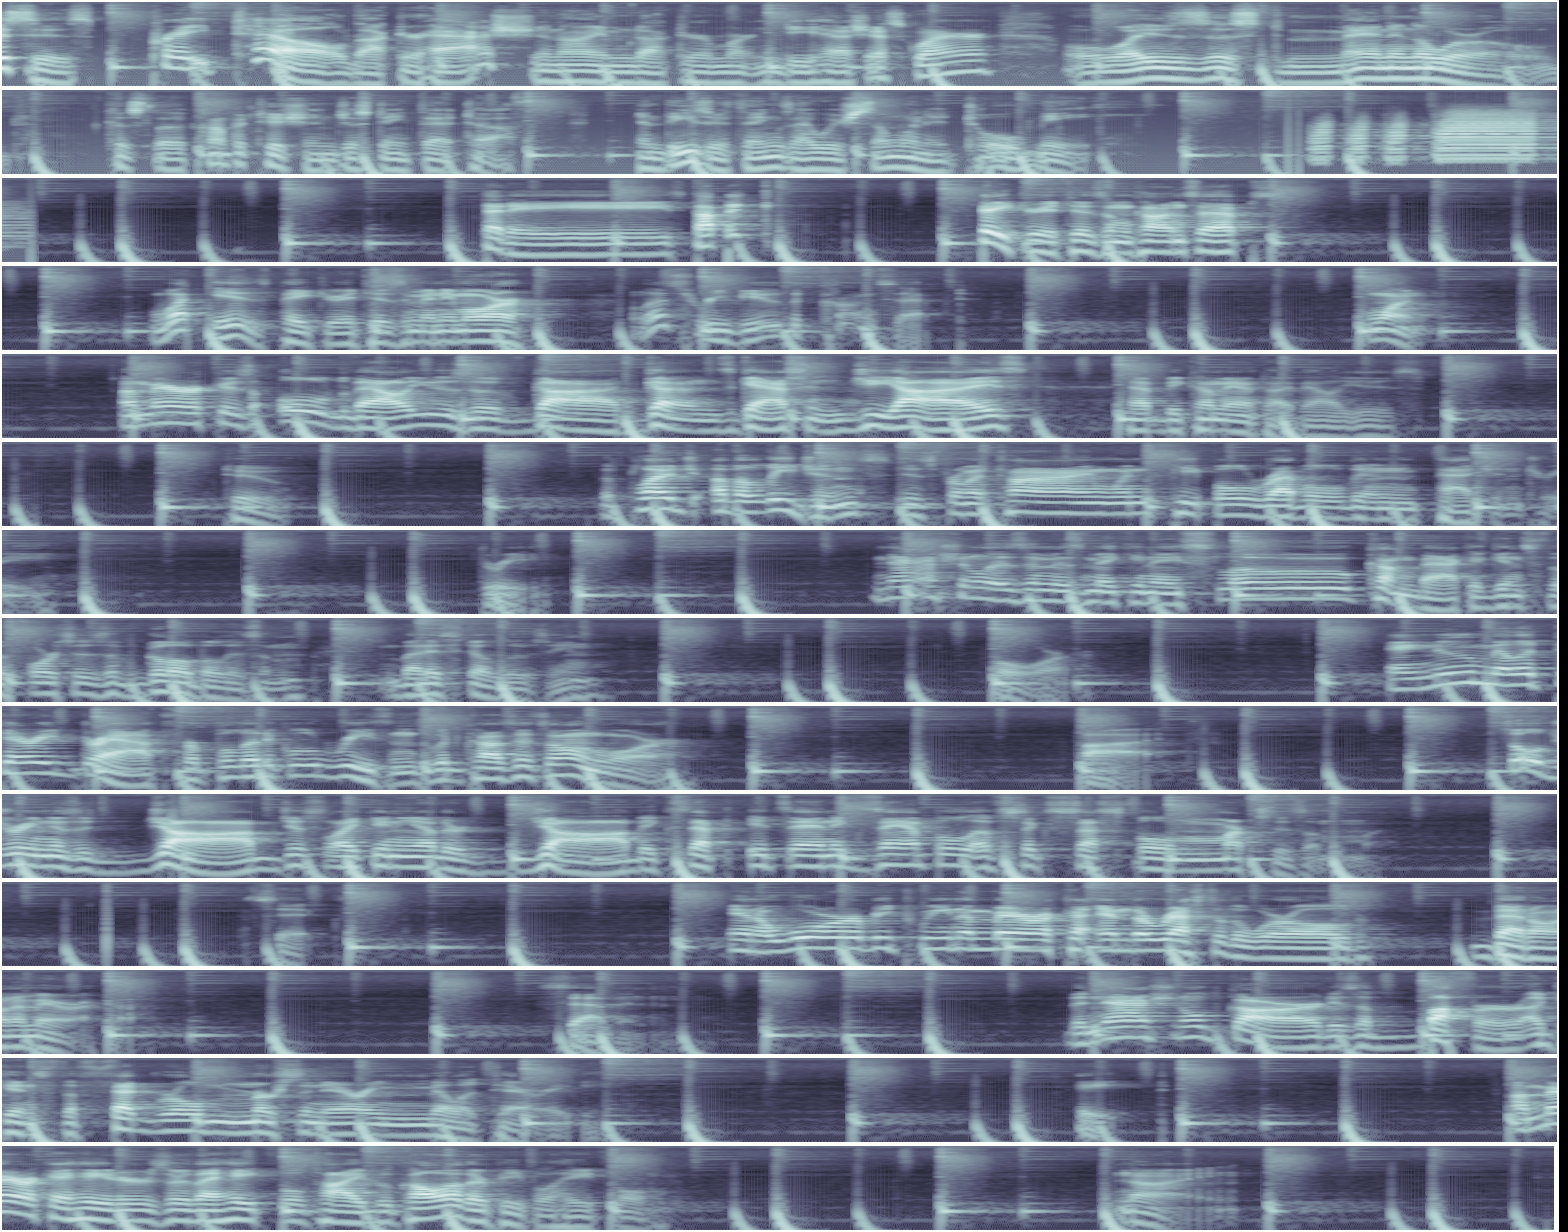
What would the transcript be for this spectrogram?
This is Pray Tell Dr. Hash, and I'm Dr. Martin D. Hash, Esquire, wisest man in the world. Because the competition just ain't that tough. And these are things I wish someone had told me. Today's topic patriotism concepts. What is patriotism anymore? Let's review the concept. 1. America's old values of God, guns, gas, and GIs have become anti values. 2. The Pledge of Allegiance is from a time when people reveled in pageantry. 3. Nationalism is making a slow comeback against the forces of globalism, but is still losing. A new military draft for political reasons would cause its own war. 5. Soldiering is a job just like any other job, except it's an example of successful Marxism. 6. In a war between America and the rest of the world, bet on America. 7. The National Guard is a buffer against the federal mercenary military. 8. America haters are the hateful type who call other people hateful. 9.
